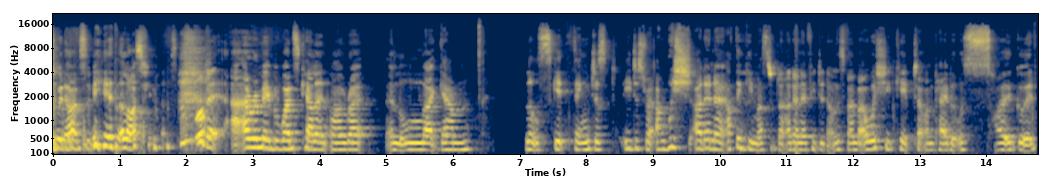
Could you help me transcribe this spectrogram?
she would answer me in the last few months. But I remember once Callan I wrote a little like um little skit thing. Just he just wrote, "I wish I don't know. I think he must have done. I don't know if he did it on his phone, but I wish he'd kept it on paper. It was so good."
